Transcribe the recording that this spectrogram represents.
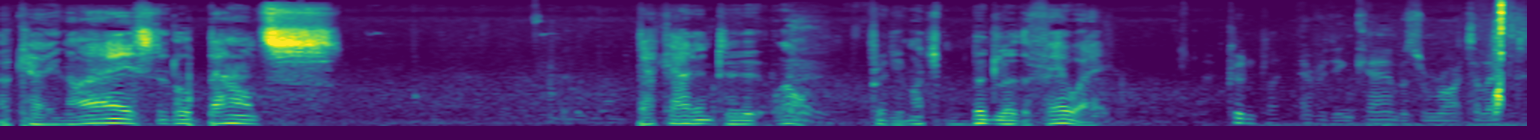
Okay, nice little bounce. Back out into, well, pretty much middle of the fairway. Couldn't play. Everything canvas from right to left.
